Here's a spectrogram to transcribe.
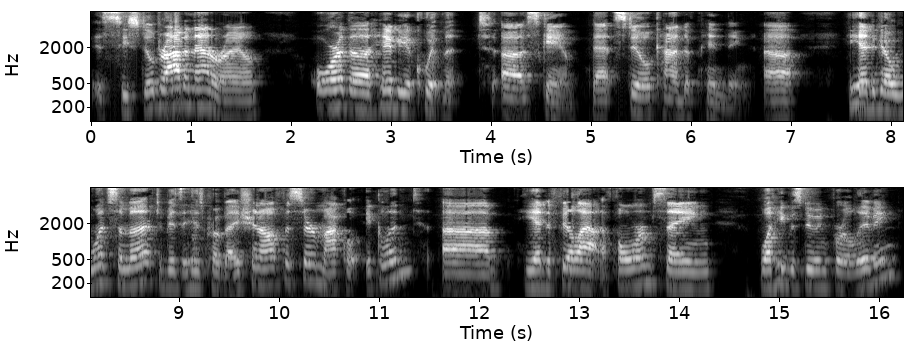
is he still driving that around? Or the heavy equipment uh, scam. That's still kind of pending. Uh, he had to go once a month to visit his probation officer, Michael Eklund. Uh, he had to fill out a form saying what he was doing for a living.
